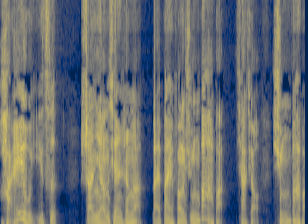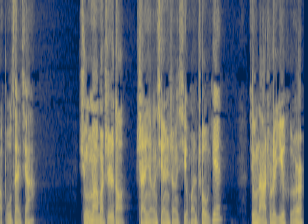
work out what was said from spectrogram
还有一次，山羊先生啊来拜访熊爸爸，恰巧熊爸爸不在家。熊妈妈知道山羊先生喜欢抽烟，就拿出了一盒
